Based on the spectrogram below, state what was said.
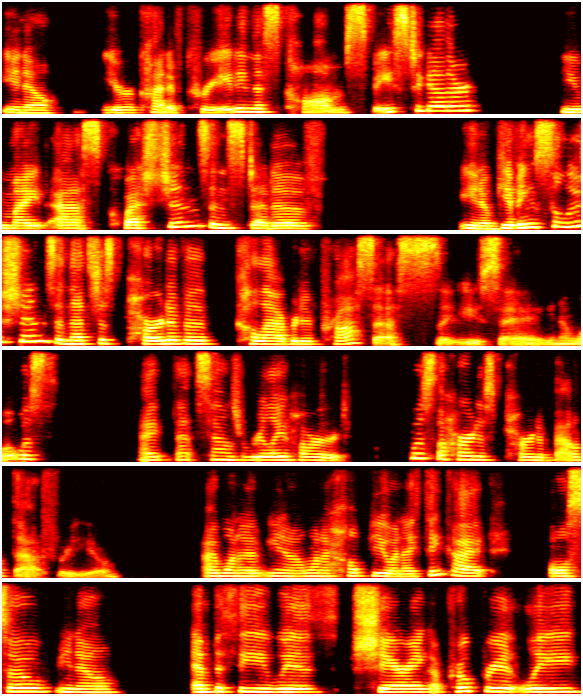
you know you're kind of creating this calm space together. You might ask questions instead of you know giving solutions and that's just part of a collaborative process that you say you know what was i that sounds really hard was the hardest part about that for you i want to you know i want to help you and i think i also you know empathy with sharing appropriately,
